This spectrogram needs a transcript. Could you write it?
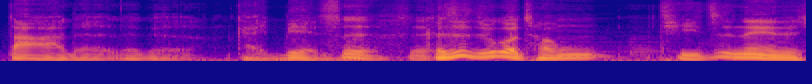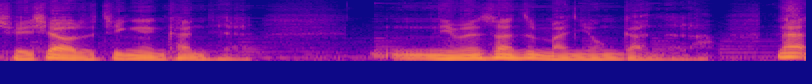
大的那个改变。是是，可是如果从体制内的学校的经验看起来，你们算是蛮勇敢的啦。那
